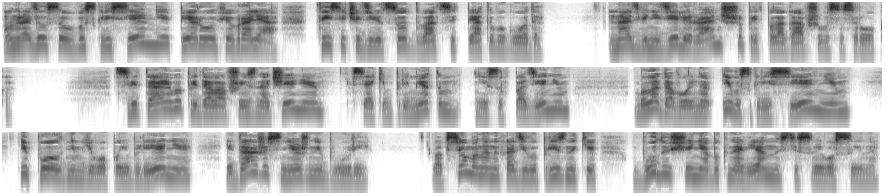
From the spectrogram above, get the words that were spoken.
Он родился в воскресенье 1 февраля 1925 года, на две недели раньше предполагавшегося срока. Цветаева, придававшая значение всяким приметам и совпадениям, была довольна и воскресеньем, и полднем его появления, и даже снежной бурей. Во всем она находила признаки будущей необыкновенности своего сына.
